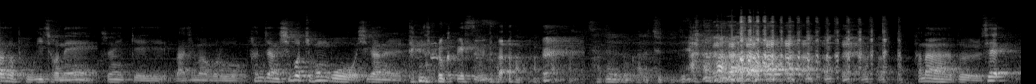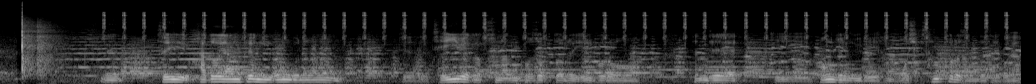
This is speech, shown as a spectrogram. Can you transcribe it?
가서 보기 전에 소장님께 마지막으로 현장 15초 홍보 시간을 드리도록 하겠습니다. 사진을 좀 가르쳐 주지. 하나, 둘, 셋. 네, 저희 화도 양평 이동구는 제2외곽 순환 고속도로 일부로 현재 이 공정률이 한 53% 정도 되고요.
